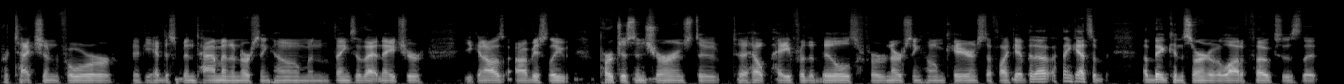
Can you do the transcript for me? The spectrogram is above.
protection for if you had to spend time in a nursing home and things of that nature. You can also obviously purchase insurance to to help pay for the bills for nursing home care and stuff like that. But I think that's a, a big concern of a lot of folks is that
